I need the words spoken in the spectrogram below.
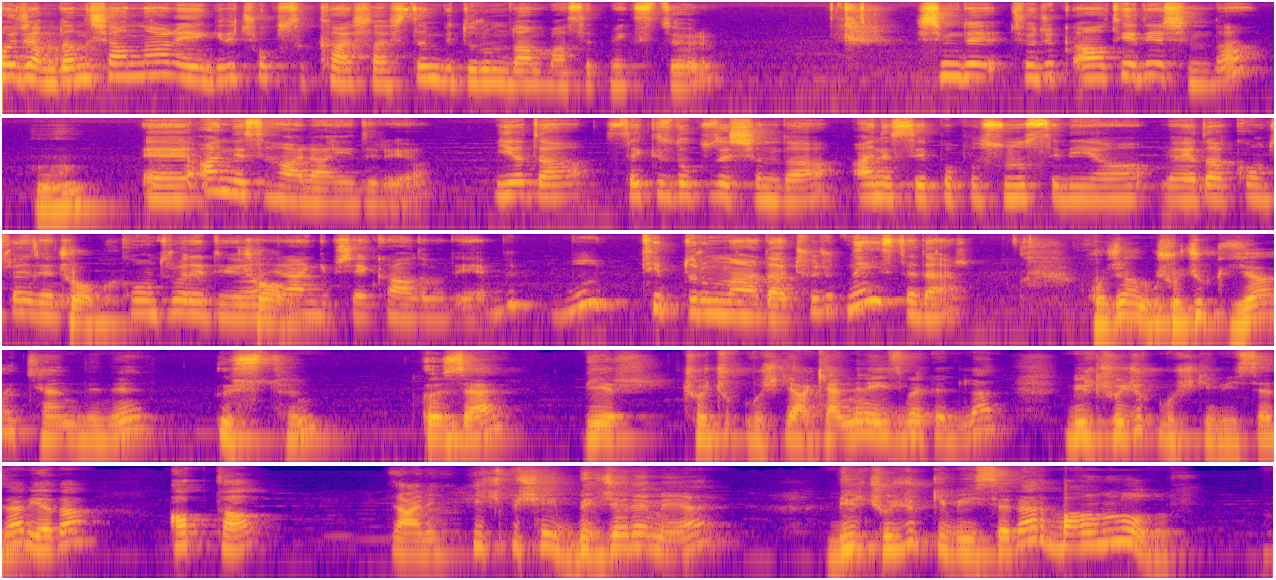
Hocam danışanlarla ilgili çok sık karşılaştığım bir durumdan bahsetmek istiyorum. Şimdi çocuk 6-7 yaşında Hı hı. e, annesi hala yediriyor. Ya da 8-9 yaşında annesi poposunu siliyor veya da kontrol ediyor, Çok. kontrol ediyor Çok. herhangi bir şey kaldı mı diye. Bu, bu tip durumlarda çocuk ne hisseder? Hocam çocuk ya kendini üstün, özel bir çocukmuş ya kendine hizmet edilen bir çocukmuş gibi hisseder ya da aptal yani hiçbir şey beceremeyen bir çocuk gibi hisseder, bağımlı olur.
